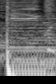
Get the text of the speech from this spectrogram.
y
